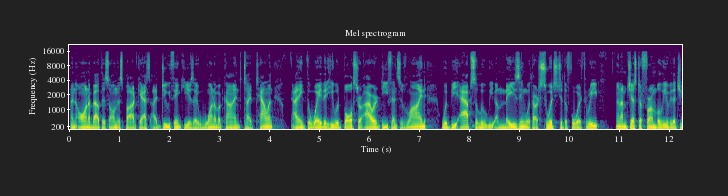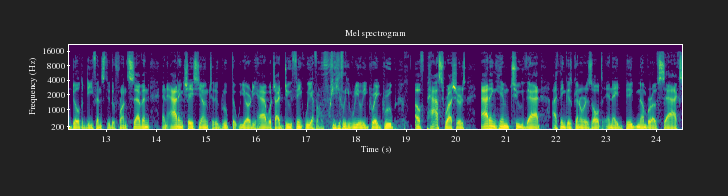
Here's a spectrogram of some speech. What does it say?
and on about this on this podcast. I do think he is a one of a kind type talent. I think the way that he would bolster our defensive line would be absolutely amazing with our switch to the 4 3. And I'm just a firm believer that you build a defense through the front seven and adding Chase Young to the group that we already have, which I do think we have a really, really great group of pass rushers. Adding him to that, I think, is going to result in a big number of sacks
